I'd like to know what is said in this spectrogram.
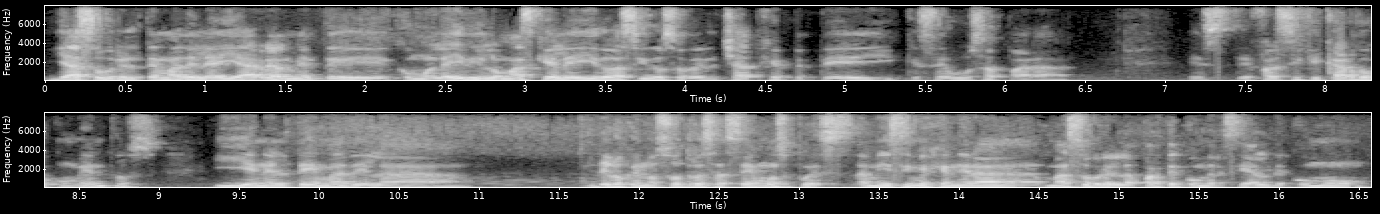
ya sobre el tema de la IA, realmente como Lady, lo más que he leído ha sido sobre el chat GPT y que se usa para este, falsificar documentos. Y en el tema de la de lo que nosotros hacemos, pues a mí sí me genera más sobre la parte comercial de cómo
